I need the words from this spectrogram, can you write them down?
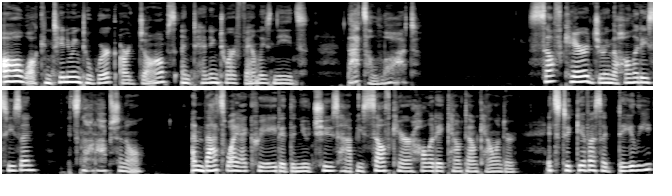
all while continuing to work our jobs and tending to our family's needs. That's a lot. Self care during the holiday season, it's not optional. And that's why I created the new Choose Happy Self Care Holiday Countdown Calendar. It's to give us a daily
